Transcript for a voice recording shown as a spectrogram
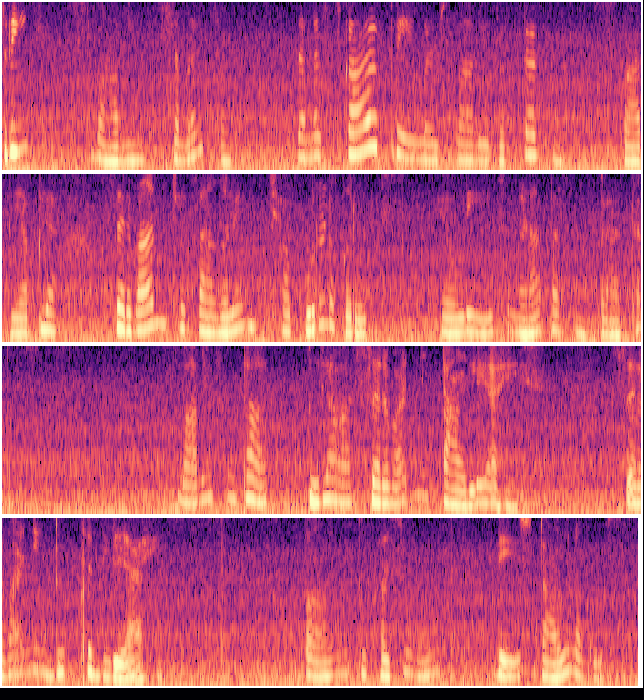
श्री स्वामी समर्थ. नमस्कार प्रेमळ स्वामी भक्तांना. स्वामी आपल्या सर्वांच्या चांगल्या इच्छा पूर्ण करू एवढीच मनापासून प्रार्थना. स्वामी म्हणतात तुला सर्वांनी टाळले आहे. सर्वांनी दुःख दिले आहे. पण तू हसून देश टाळू नकोस.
